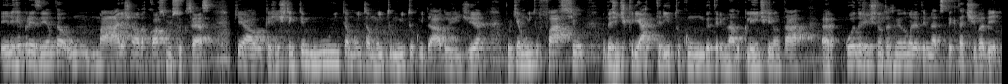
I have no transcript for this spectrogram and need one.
ele representa um, uma área chamada Customer Success, que é algo que a gente tem que ter muita, muita, muito, muito cuidado hoje em dia, porque é muito fácil da gente criar atrito com um determinado cliente que não está, uh, eh, quando a gente não está tendo uma determinada expectativa dele.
